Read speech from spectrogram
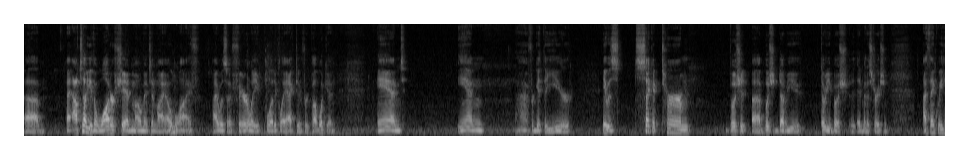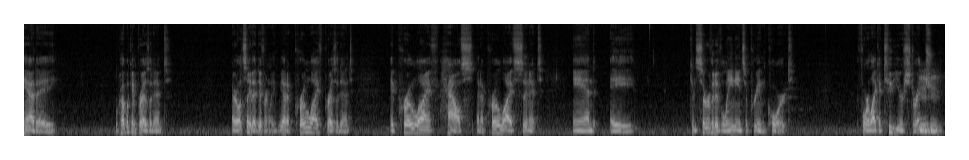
Um, I'll tell you the watershed moment in my own life. I was a fairly politically active Republican, and in I forget the year, it was second term Bush uh, Bush W W Bush administration. I think we had a Republican president, or let's say that differently. We had a pro life president, a pro life House, and a pro life Senate, and a conservative leaning Supreme Court for like a two year stretch. Mhm.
